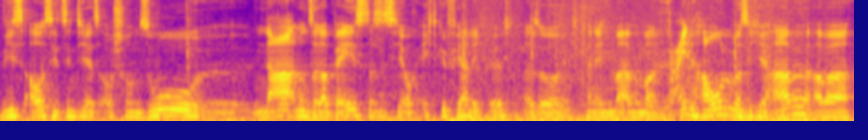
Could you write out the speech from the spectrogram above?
wie es aussieht, sind die jetzt auch schon so äh, nah an unserer Base, dass es hier auch echt gefährlich wird. Also ich kann ja hier mal einfach mal reinhauen, was ich hier habe, aber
